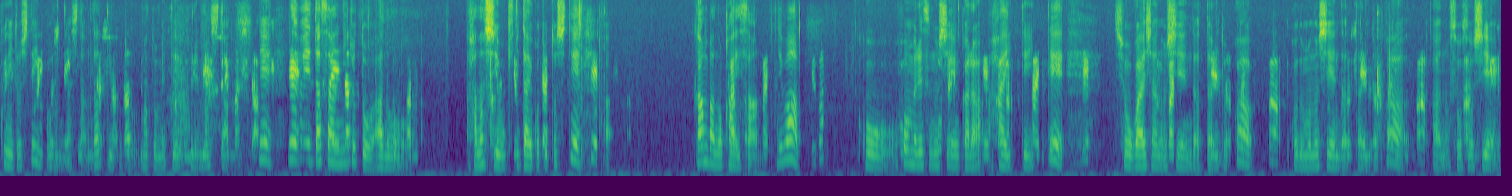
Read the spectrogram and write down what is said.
国として一歩踏み出したんだっていうことをまとめてくれました。で添田さんにちょっとあの話を聞きたいこととしてガンバの解散ではこうホームレスの支援から入っていって障害者の支援だったりとか子どもの支援だったりとかあの早々支援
